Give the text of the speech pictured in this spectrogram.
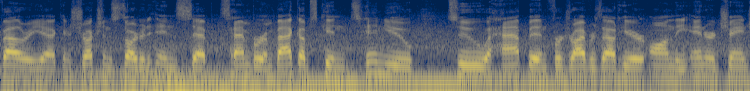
Valerie, yeah, construction started in September and backups continue to happen for drivers out here on the interchange.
